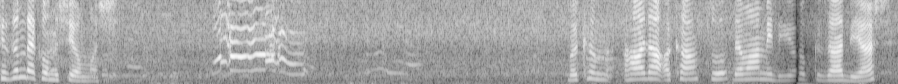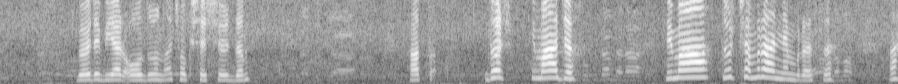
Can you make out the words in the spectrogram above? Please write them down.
Kızım da konuşuyormuş. Bakın hala akan su devam ediyor. Çok güzel bir yer. Böyle bir yer olduğuna çok şaşırdım. Hatta dur Hümacı. Hüma dur çamur annem burası. Ay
